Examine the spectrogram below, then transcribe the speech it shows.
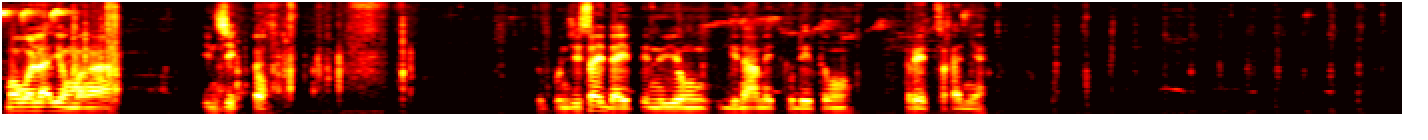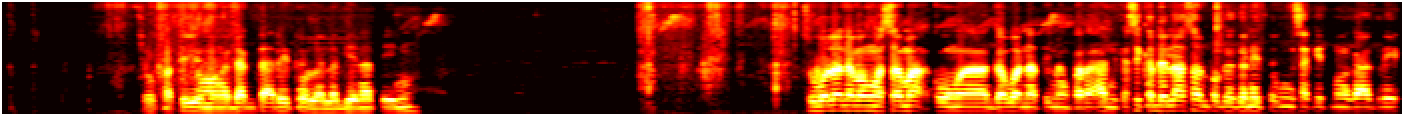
mawala yung mga insekto. So fungicide dahil yung ginamit ko ditong trait sa kanya. So pati yung mga dagta rito lalagyan natin. So wala namang masama kung uh, gawa natin ng paraan kasi kadalasan pag ganitong sakit mga kagre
